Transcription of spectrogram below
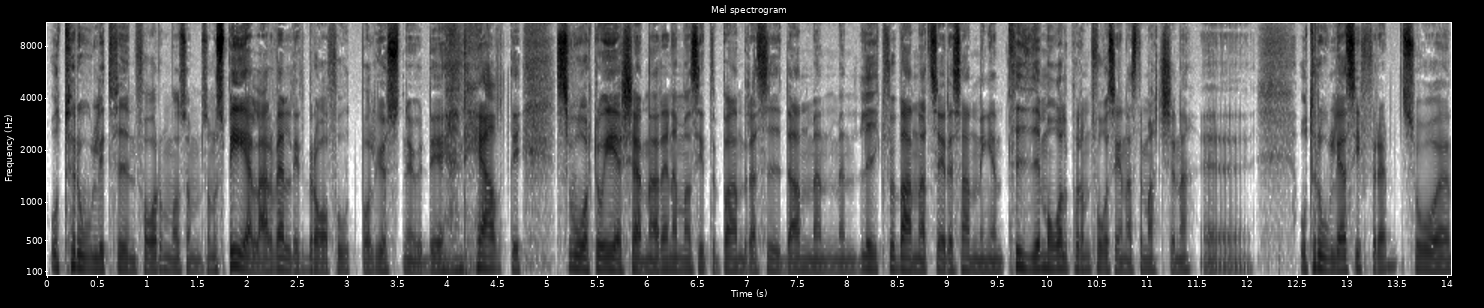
otroligt fin form och som, som spelar väldigt bra fotboll just nu. Det, det, är alltid svårt att erkänna det när man sitter på andra sidan, men, men lik förbannat så är det sanningen. Tio mål på de två senaste matcherna. Eh, otroliga siffror. Så eh,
